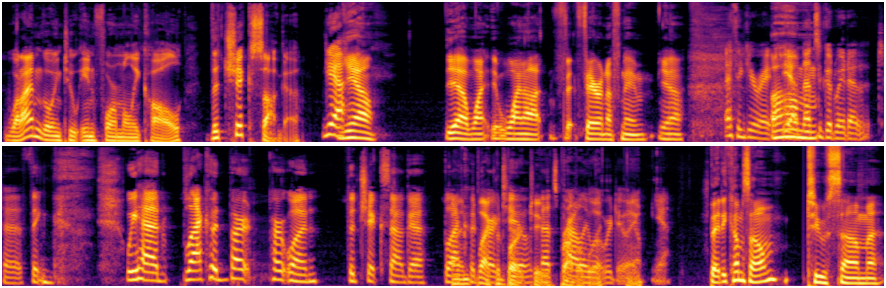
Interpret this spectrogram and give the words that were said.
what I'm going to informally call the Chic Saga. Yeah, yeah, yeah. Why? Why not? F- fair enough name. Yeah. I think you're right. yeah, Um, that's a good way to to think. we had Black Hood part part one, the Chic Saga, Black Hood, Black part, Hood two. Part Two, That's probably, probably. what we're doing. Yeah. Betty comes home to some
